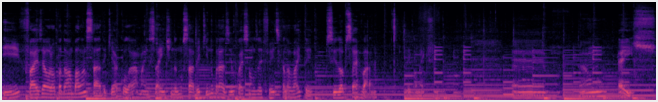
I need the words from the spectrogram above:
e faz a Europa dar uma balançada aqui e acolá, mas a gente ainda não sabe aqui no Brasil quais são os efeitos que ela vai ter. Precisa observar, né? Ver como é que fica. É... Então é isso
